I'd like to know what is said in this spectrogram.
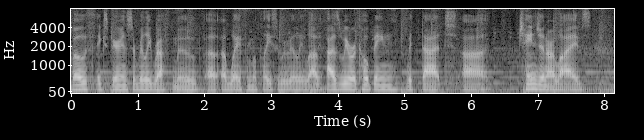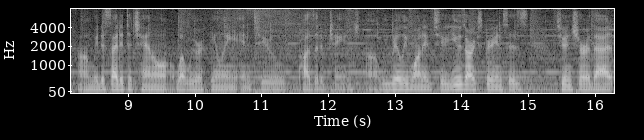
both experienced a really rough move uh, away from a place we really love. As we were coping with that uh, change in our lives, um, we decided to channel what we were feeling into positive change. Uh, we really wanted to use our experiences to ensure that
